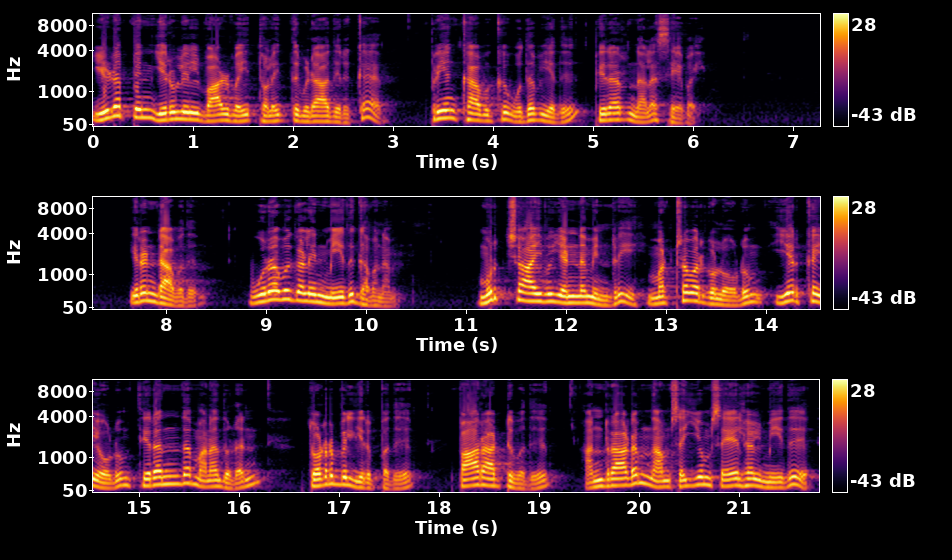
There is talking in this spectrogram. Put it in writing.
இழப்பின் இருளில் வாழ்வை தொலைத்து விடாதிருக்க பிரியங்காவுக்கு உதவியது பிறர் நல சேவை. இரண்டாவது உறவுகளின் மீது கவனம். முற்சாய்வு எண்ணமின்றி மற்றவர்களோடும் இயற்கையோடும் திறந்த மனதுடன் தொடர்பில் இருப்பது பாராட்டுவது அன்றாடம் நாம் செய்யும் செயல்கள் மீது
